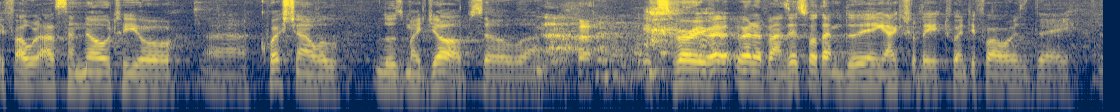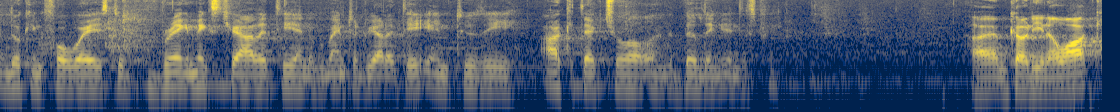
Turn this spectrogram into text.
if I would answer no to your uh, question, I will lose my job. So uh, it's very re relevant. That's what I'm doing actually 24 hours a day, looking for ways to bring mixed reality and augmented reality into the architectural and the building industry. Hi, I'm Cody Nowak,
